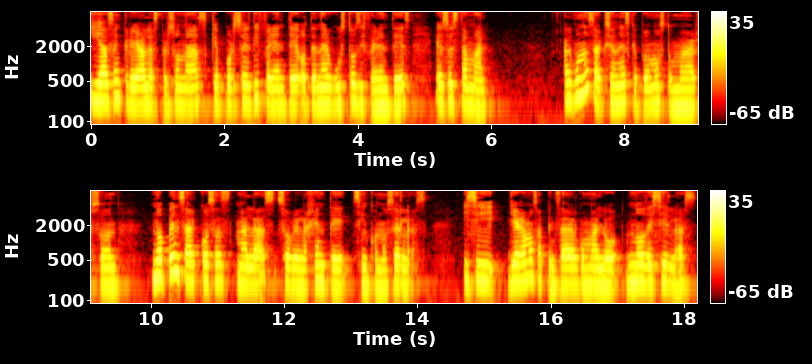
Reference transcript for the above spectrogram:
y hacen creer a las personas que por ser diferente o tener gustos diferentes, eso está mal. Algunas acciones que podemos tomar son no pensar cosas malas sobre la gente sin conocerlas. Y si llegamos a pensar algo malo, no decirlas.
